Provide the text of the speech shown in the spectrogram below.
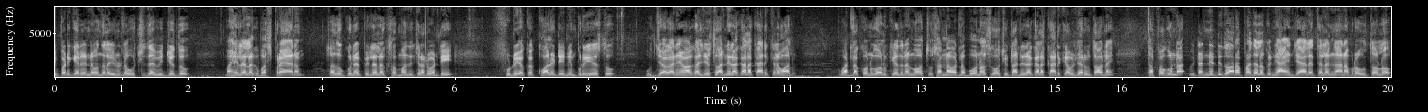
ఇప్పటికే రెండు వందల యూనిట్ల ఉచిత విద్యుత్ మహిళలకు బస్ ప్రయాణం చదువుకునే పిల్లలకు సంబంధించినటువంటి ఫుడ్ యొక్క క్వాలిటీని ఇంప్రూవ్ చేస్తూ ఉద్యోగ నియామకాలు చేస్తూ అన్ని రకాల కార్యక్రమాలు. వడ్ల కొనుగోలు కేంద్రం కావచ్చు సన్న వడ్ల బోనస్ కావచ్చు ఇట్లా అన్ని రకాల కార్యక్రమాలు జరుగుతూ ఉన్నాయి. తప్పకుండా వీటన్నిటి ద్వారా ప్రజలకు న్యాయం చేయాలి. తెలంగాణ ప్రభుత్వంలో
